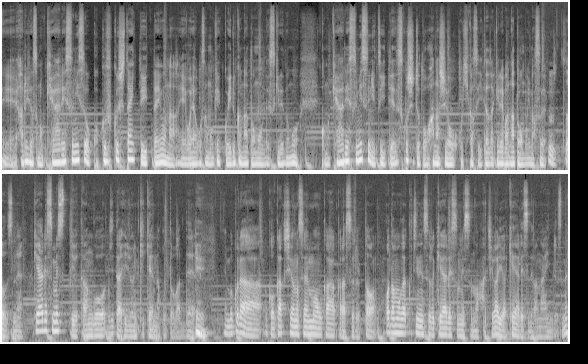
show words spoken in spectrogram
えー、あるいはそのケアレスミスを克服したいといったような、親御さんも結構いるかなと思うんですけれども、このケアレスミスについて少しちょっとお話をお聞かせいただければなと思います。うん、そうですね。ケアレスミスっていう単語自体非常に危険な言葉で、ええ僕らこう学習の専門家からすると子供が口にするケアレスミスの8割はケアレスではないんですね。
